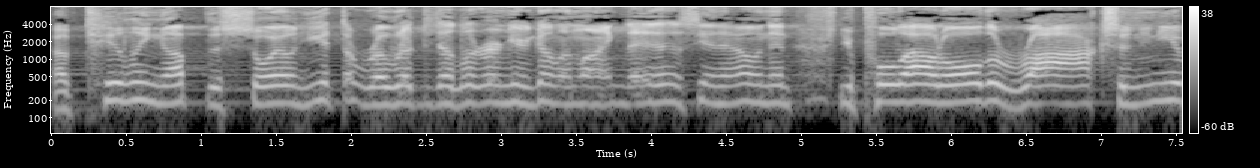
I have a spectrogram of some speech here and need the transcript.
of tilling up the soil and you get the rototiller and you're going like this, you know, and then you pull out all the rocks and then you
